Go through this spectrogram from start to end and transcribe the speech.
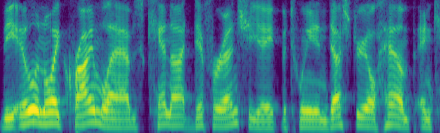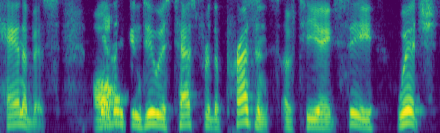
The Illinois crime labs cannot differentiate between industrial hemp and cannabis. All yeah. they can do is test for the presence of THC, which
